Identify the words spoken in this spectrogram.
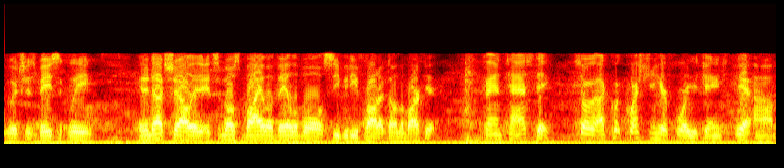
which is basically, in a nutshell, it's the most bioavailable CBD product on the market. Fantastic. So, a quick question here for you, James. Yeah. Um,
